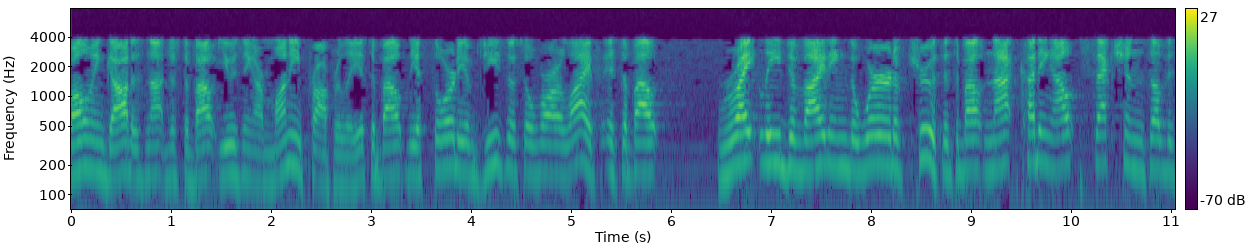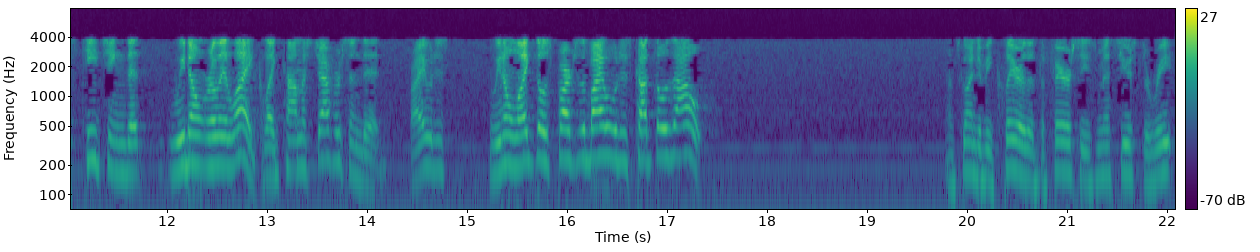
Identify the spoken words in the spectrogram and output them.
Following God is not just about using our money properly, it's about the authority of Jesus over our life. It's about rightly dividing the word of truth. It's about not cutting out sections of his teaching that we don't really like, like Thomas Jefferson did. Right? We just we don't like those parts of the Bible, we'll just cut those out. It's going to be clear that the Pharisees misused the, re-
